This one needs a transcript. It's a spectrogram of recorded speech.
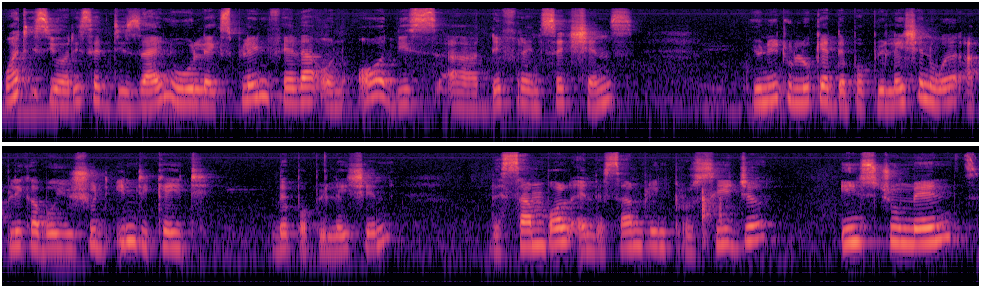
What is your research design? We will explain further on all these uh, different sections. You need to look at the population where applicable. You should indicate the population, the sample and the sampling procedure, instruments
